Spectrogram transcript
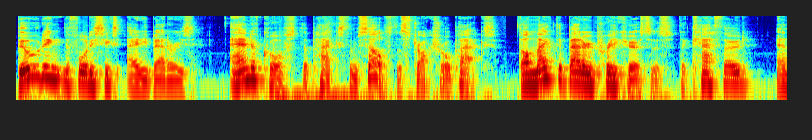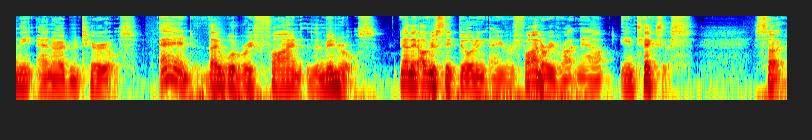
building the 4680 batteries and of course the packs themselves the structural packs. They'll make the battery precursors, the cathode and the anode materials. And they will refine the minerals. Now, they're obviously building a refinery right now in Texas. So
